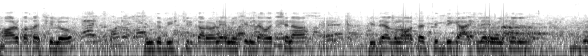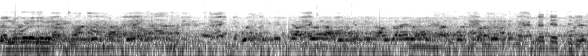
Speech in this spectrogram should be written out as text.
হওয়ার কথা ছিল, কিন্তু বৃষ্টির কারণে মিছিলটা হচ্ছে না। বিধায়ক নওসাদ সিদ্দিকি আসলে মিছিল চালু করে দেবে। একটা তেত্রিশ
